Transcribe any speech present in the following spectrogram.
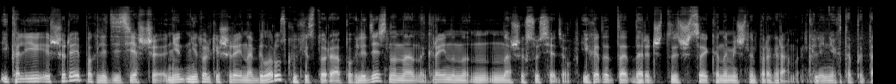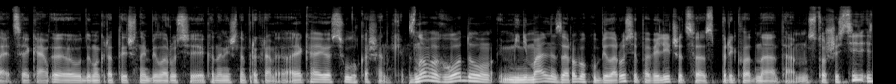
І калі шырэй паглядзець яшчэ не, не толькі шырэй на беларускую гісторыю а паглядзець на, на, на краіны на, наших суседзяў. І гэта дарэчы тычыцца эканамічнай праграмы. Калі нехта пытаецца якая у дэмакратычнай беларусі эканамічнай праграме а якая ёсць у лукашэнкі. З новых года году мінімальны заробак у беларусі павялічыцца з прыкладна там 160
